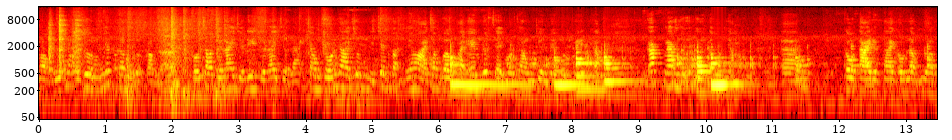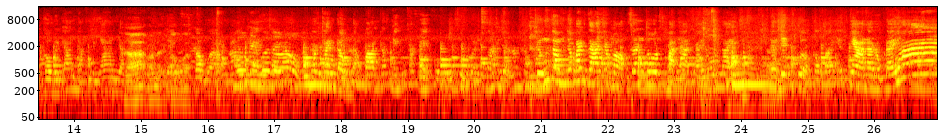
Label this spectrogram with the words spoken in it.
họ Nguyễn Họ Dương nhất tâm của cậu. Dạ. Cậu cho từ nay trở đi, từ nay trở lại Trong trốn ra chung thì trên thuận thế hòa Trong gấm phải êm nước chảy một dòng truyền về một bên nhỉ? Các nam nữ tử tôn nhỉ? À, cầu tài được tài cầu lộc được cầu bình an đặng bình an nhỉ? Dạ con lại cậu à, khen cho các thanh đồng đạo quan các đính các đệ của bốn phủ gần xa nhỉ chứng tâm cho bách gia trong họ dân thôn. Bản hạt ngày hôm nay để đến cửa cậu bái ít nhà nào được đấy. Ha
